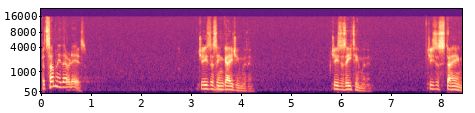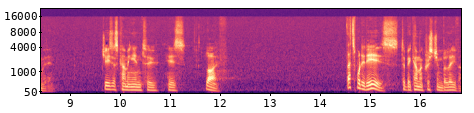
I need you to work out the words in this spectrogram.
But suddenly there it is. Jesus engaging with him, Jesus eating with him, Jesus staying with him, Jesus coming into his life. That's what it is to become a Christian believer.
